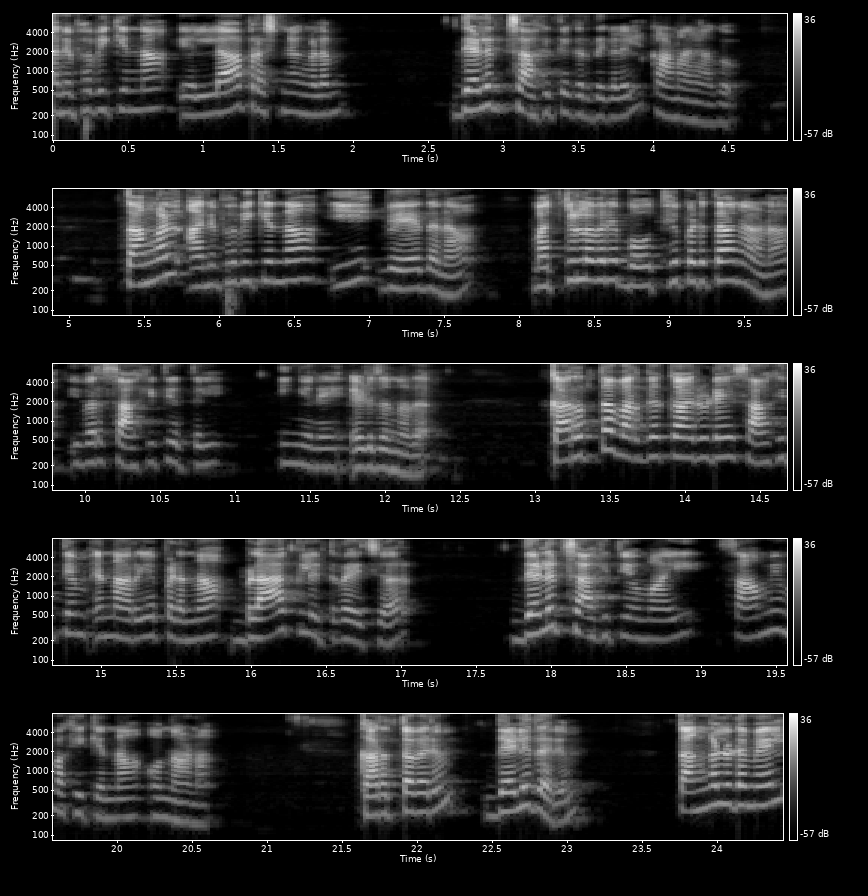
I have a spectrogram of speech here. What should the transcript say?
അനുഭവിക്കുന്ന എല്ലാ പ്രശ്നങ്ങളും ദളിത് സാഹിത്യകൃതികളിൽ കാണാനാകും. തങ്ങൾ അനുഭവിക്കുന്ന ഈ വേദന മറ്റുള്ളവരെ ബോധ്യപ്പെടുത്താനാണ് ഇവർ സാഹിത്യത്തിൽ ഇങ്ങനെ എഴുതുന്നത്. കറുത്ത വർഗക്കാരുടെ സാഹിത്യം എന്നറിയപ്പെടുന്ന ബ്ലാക്ക് ലിറ്ററേച്ചർ ദളിത് സാഹിത്യവുമായി സാമ്യം വഹിക്കുന്ന ഒന്നാണ്. കറുത്തവരും ദളിതരും തങ്ങളുടെ മേൽ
